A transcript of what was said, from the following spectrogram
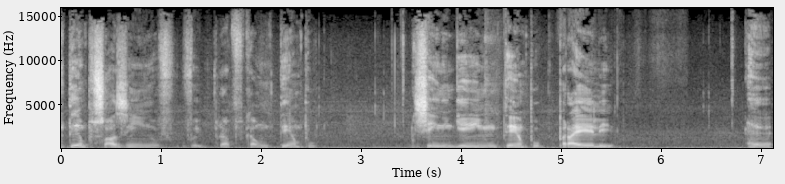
tempo sozinho, foi para ficar um tempo sem ninguém, um tempo para ele é,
